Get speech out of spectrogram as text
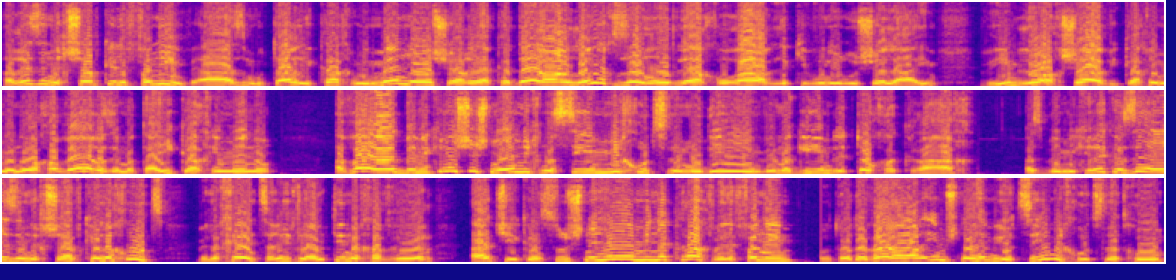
הרי זה נחשב כלפנים, ואז מותר לקח ממנו שהרי הקדר לא יחזור עוד לאחוריו לכיוון ירושלים, ואם לא עכשיו ייקח ממנו החבר, אז מתי ייקח ממנו? אבל במקרה ששניהם נכנסים מחוץ למודיעין ומגיעים לתוך הכרך, אז במקרה כזה זה נחשב כלחוץ, ולכן צריך להמתין החבר עד שייכנסו שניהם מן הכרך ולפנים. אותו דבר, אם שניהם יוצאים מחוץ לתחום,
